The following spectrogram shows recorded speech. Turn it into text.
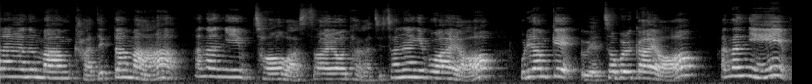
사랑하는 마음 가득 담아 하나님 저 왔어요 다 같이 찬양해 보아요. 우리 함께 외쳐볼까요? 하나님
